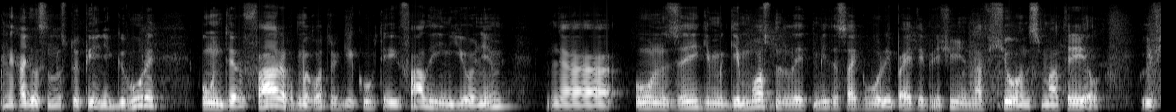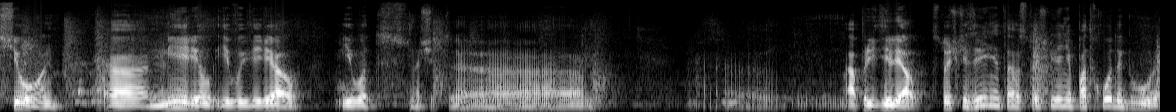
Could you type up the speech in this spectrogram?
находился на ступени Гвуры, Ундерфар, Гмеготер, Гекукте и Фалы Иньоним, он зейгем гемостнлет мидаса Гвуры. По этой причине на все он смотрел и все он э, мерил и выверял, и вот, значит, э, э, определял с точки зрения того, с точки зрения подхода гвуры.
